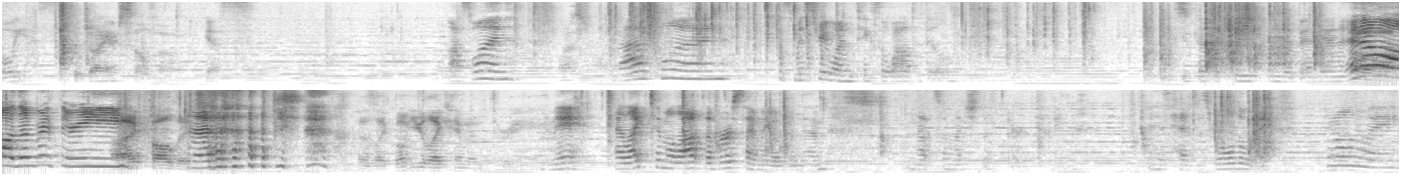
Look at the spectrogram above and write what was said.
Oh, yes. The giant cell phone. Yes. Last one. Last one. Last one. This mystery one takes a while to build. He's got the cape and the bandana. And oh. oh, number three! I called it. I was like, won't you like him in three? Meh. I liked him a lot the first time we opened him. Not so much the third time. And his head just rolled away. Rolled away.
